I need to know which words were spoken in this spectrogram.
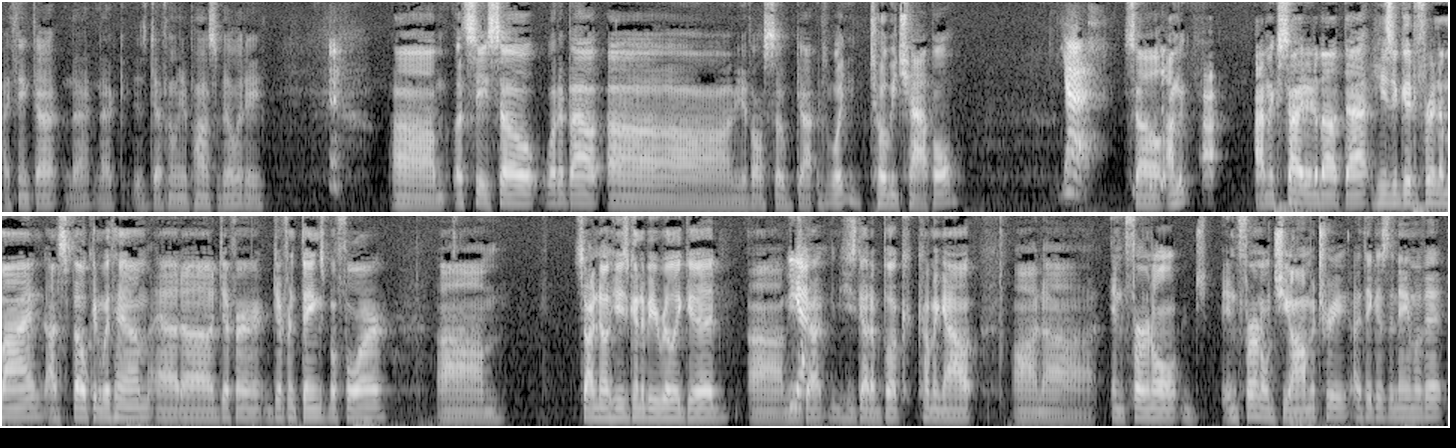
I think that that that is definitely a possibility. Um, let's see. So, what about um, you've also got what Toby Chapel? Yes. So I'm I, I'm excited about that. He's a good friend of mine. I've spoken with him at uh, different different things before. Um, so I know he's going to be really good. Um, he's Yeah. got he's got a book coming out on uh, infernal infernal geometry. I think is the name of it.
